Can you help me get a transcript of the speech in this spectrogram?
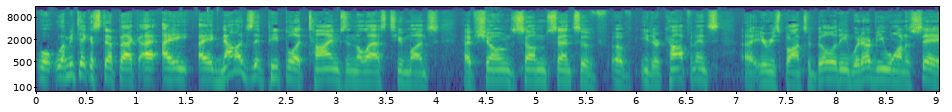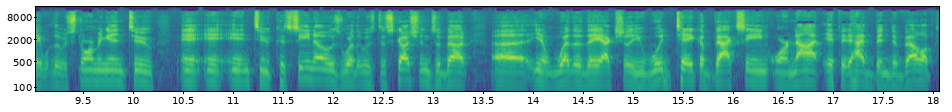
well, let me take a step back. I, I, I, acknowledge that people at times in the last two months have shown some sense of, of either confidence, uh, irresponsibility, whatever you want to say, whether it was storming into, in, into casinos, whether it was discussions about uh, you know, whether they actually would take a vaccine or not if it had been developed.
